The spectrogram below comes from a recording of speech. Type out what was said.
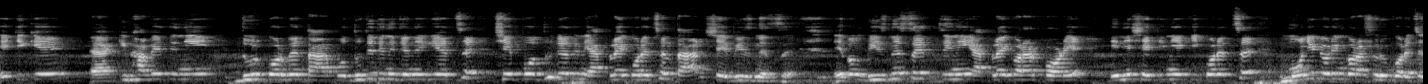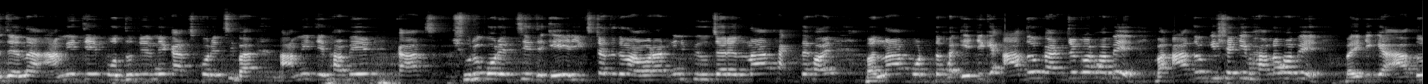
এটিকে কীভাবে তিনি দূর করবেন, তার পদ্ধতি তিনি জেনে গিয়েছে, সে পদ্ধতি তিনি অ্যাপ্লাই করেছেন তার সেই বিজনেসে এবং বিজনেসে তিনি অ্যাপ্লাই করার পরে তিনি সেটি নিয়ে কি করেছে? মনিটরিং করা শুরু করেছে যে, না, আমি যে পদ্ধতি নিয়ে কাজ করেছি বা আমি যেভাবে কাজ শুরু করেছি যে, এই রিস্কটাতে যেন আমার আর ইন ফিউচারে না থাকতে হয় বা না পড়তে হয় এটিকে আদৌ কার্যকর হবে? বা আদৌ কি সেটি ভালো হবে? বা এটিকে আদৌ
